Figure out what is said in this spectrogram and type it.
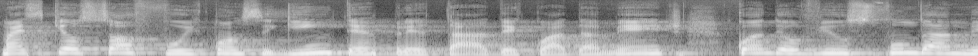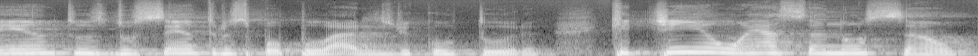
mas que eu só fui conseguir interpretar adequadamente quando eu vi os fundamentos dos centros populares de cultura, que tinham essa noção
